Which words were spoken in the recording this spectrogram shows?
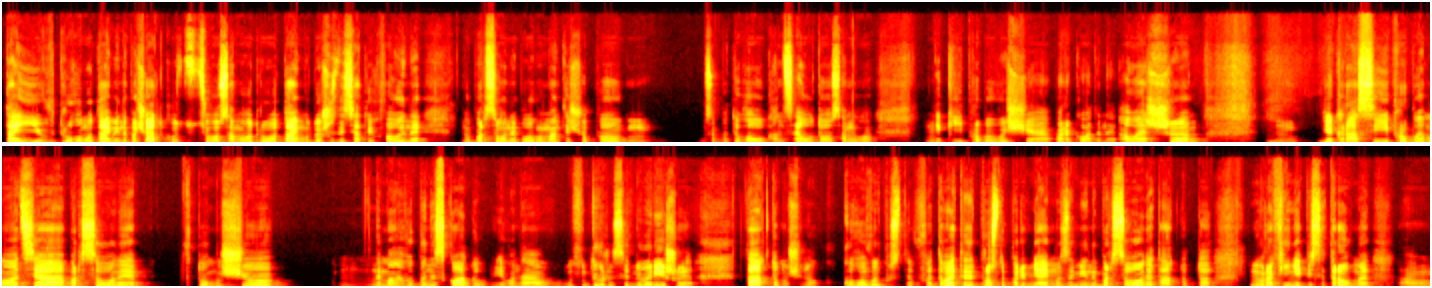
Та і в другому таймі, на початку цього самого другого тайму, до 60-ї хвилини, у Барселони були моменти, щоб ем, забити гол у Канцелу того самого який пробив вище перекладини. Але ж е, якраз і проблема оця Барселони в тому, що нема глибини складу, і вона дуже сильно вирішує. Так, тому що ну. Кого випустив? Давайте просто порівняємо заміни Барселони. Так, тобто, ну Рафіня після травми, а,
